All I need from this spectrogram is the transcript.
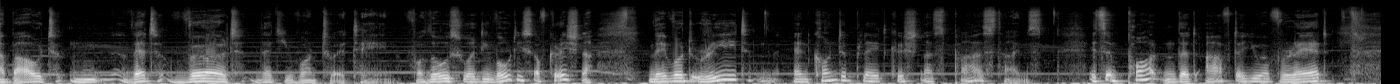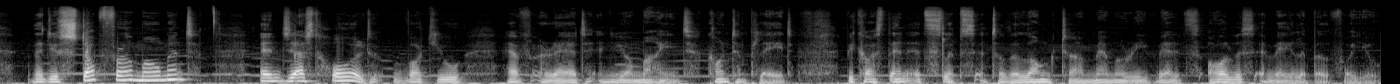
about mm, that world that you want to attain. For those who are devotees of Krishna, they would read and contemplate Krishna's pastimes. It's important that after you have read, that you stop for a moment and just hold what you have read in your mind, contemplate, because then it slips into the long-term memory where it's always available for you.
